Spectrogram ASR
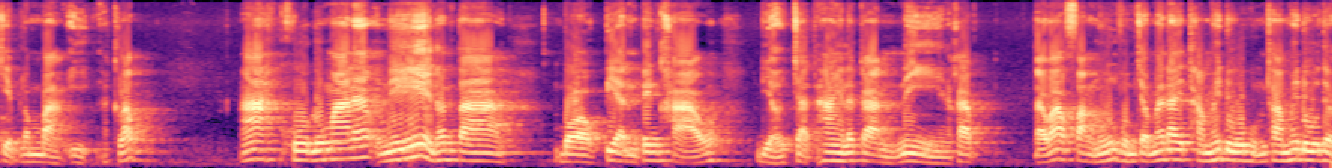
เก็บลำบากอีกนะครับอะขูดลงมาแล้วนี่ท่านตาบอกเปลี่ยนเป็นขาว เดี๋ยวจัดให้แล้วกันนี่นะครับ แต่ว่าฝั่งนู้นผมจะไม่ได้ทำให้ดูผมทำให้ดูแต่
